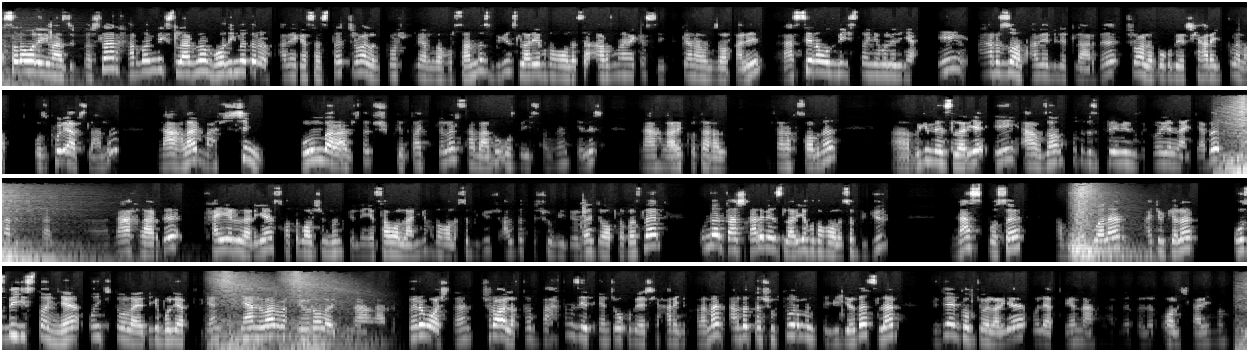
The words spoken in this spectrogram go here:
assalomu alaykum aziz yurtdoshlar har doimgidek sizlar bilan vodiy motorov aviakassasida chiroyli ko'rishganimizdan xursandmiz. Bugun sizlarga xudo xohlasa arzon aviakassa youtube kanalimiz orqali rossiyadan o'zbekistonga bo'ladigan eng arzon aviabiletlarni chiroyli o'qib berishga harakat qilaman. O'zi ko'ryapsizlarmi? Narxlar вообще bomba ravishda tushib ketdi akalar sababi o'zbekistondan kelish narxlari ko'tarildi. O'shani hisobidan bugun men sizlarga eng arzon xuddi biz premiumda ko'rganlar kabi mana bu narxlarni qayerlarga sotib olishim mumkin degan savollarga xudo xohlasa bugun albatta shu videoda javob topasizlar. Undan tashqari men sizlarga xudo xohlasa bugun nasib bo'lsa bu bilan aka ukalar o'zbekistonga o'n ikkita viloyatiga bo'lyapti turgan yanvar va fevral oyi narxlarni bir boshdan chiroyli qilib vaqtimiz yetgancha o'qib berishga harakat qilaman. Albatta shu to'rt minutlik videoda sizlar judayam ko'p joylarga bo'lyapti turgan narxlarni bilib olishlaring mumkin.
